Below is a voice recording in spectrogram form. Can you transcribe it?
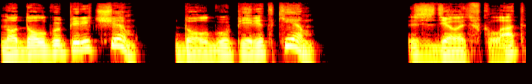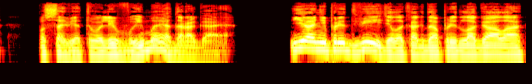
Но долгу перед чем? Долгу перед кем? Сделать вклад посоветовали вы, моя дорогая. Я не предвидела, когда предлагала,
